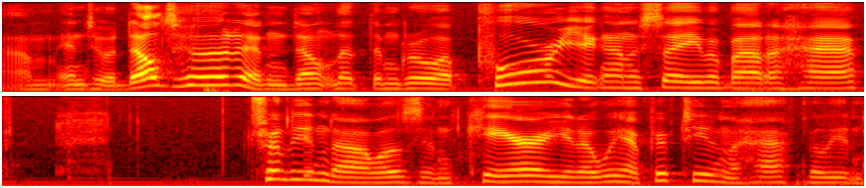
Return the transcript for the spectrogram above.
um into adulthood and don't let them grow up poor, you're going to save about a half trillion dollars in care. You know, we have 15 and a half million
